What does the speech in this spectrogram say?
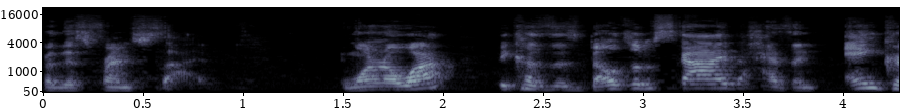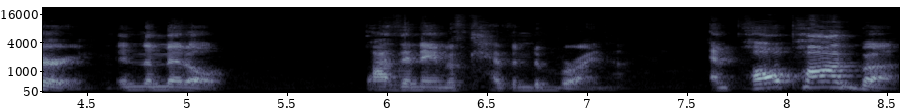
for this French side. You want to know why? Because this Belgium side has an anchor in the middle by the name of Kevin De Bruyne. And Paul Pogba,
